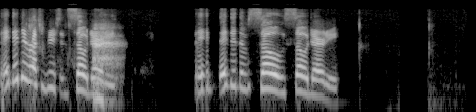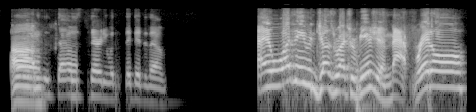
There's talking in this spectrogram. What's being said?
They, did Retribution so dirty. They they did them so so dirty. oh, that um, was, that was dirty what they did to them. and it wasn't even just Retribution. Matt Riddle,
